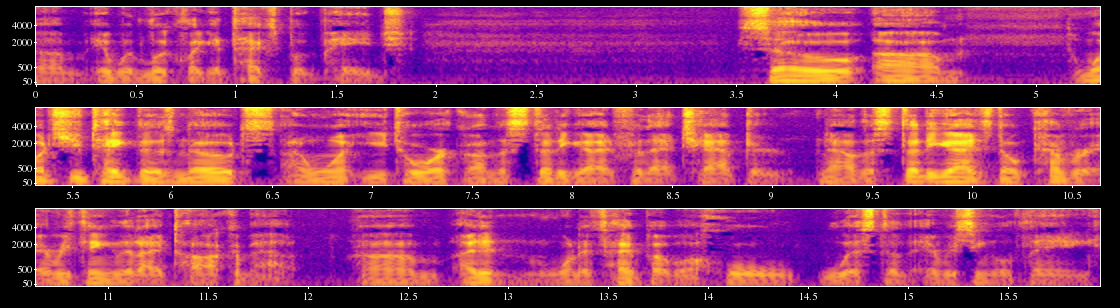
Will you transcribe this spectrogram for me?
Um, it would look like a textbook page. So, um, once you take those notes, I want you to work on the study guide for that chapter. Now, the study guides don't cover everything that I talk about. Um, I didn't want to type up a whole list of every single thing.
